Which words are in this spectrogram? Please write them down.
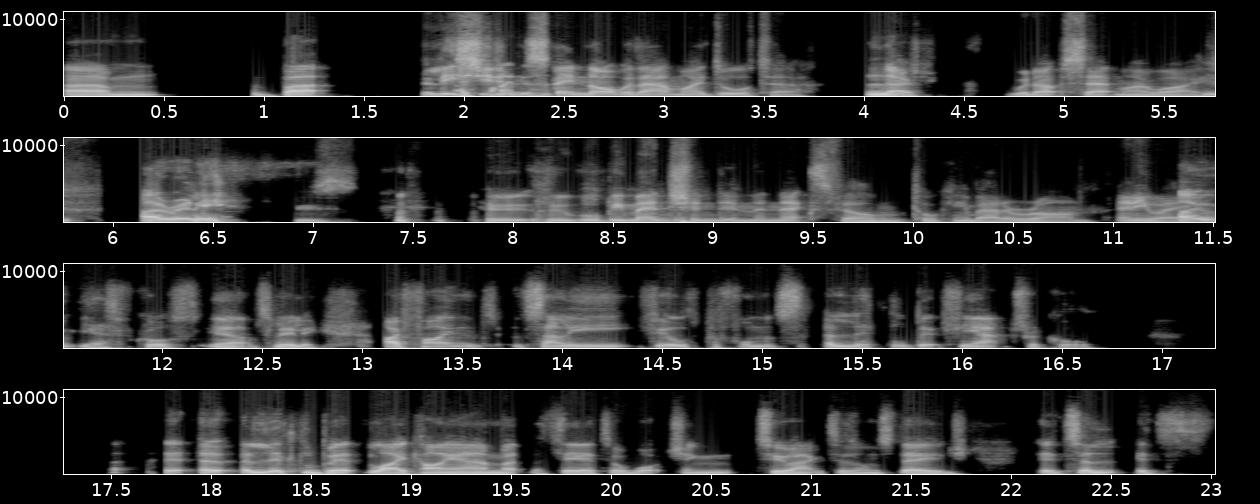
Um, but at least I you didn't say not without my daughter. No, would upset my wife. I really. Who's who who will be mentioned in the next film talking about Iran. Anyway. Oh yes, of course. Yeah, absolutely. I find Sally Field's performance a little bit theatrical. A, a, little bit like I am at the theatre watching two actors on stage. It's a it's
